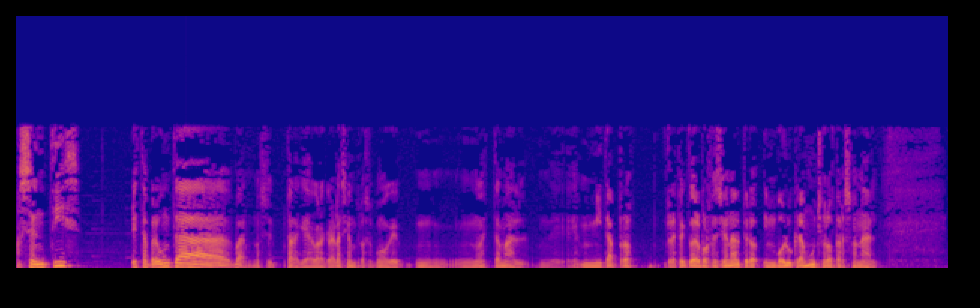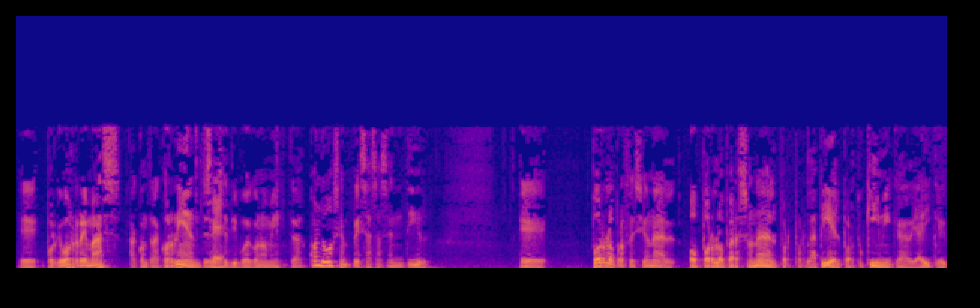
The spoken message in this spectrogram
sentís esta pregunta, bueno, no sé para qué hago la aclaración, pero supongo que mm, no está mal, es mitad respecto de lo profesional, pero involucra mucho lo personal. Eh, porque vos remás a contracorriente de ese tipo de economistas. ¿Cuándo vos empezás a sentir eh, por lo profesional o por lo personal, por, por la piel, por tu química, de ahí que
